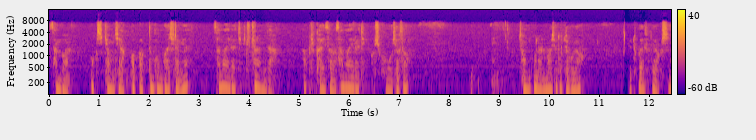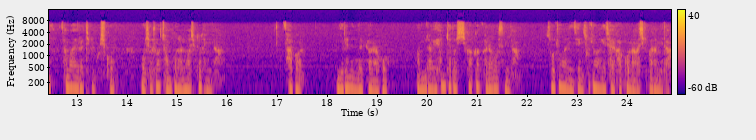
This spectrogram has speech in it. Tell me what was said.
3번 혹시 경제학, 법학 등 공부하시려면 사마이럴 TV 추천합니다. 아프리카에서 사마이럴 TV 보시고 오셔서 정보 나눔하셔도 되고요. 유튜브에서도 역시 사마이럴 TV 보시고 오셔서 정보 나눔하셔도 됩니다. 4번 미래는 늘 변하고 엄밀하게 현재도 시각각 변하고 있습니다. 소중한 인생 소중하게 잘 갖고 나가시기 바랍니다.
